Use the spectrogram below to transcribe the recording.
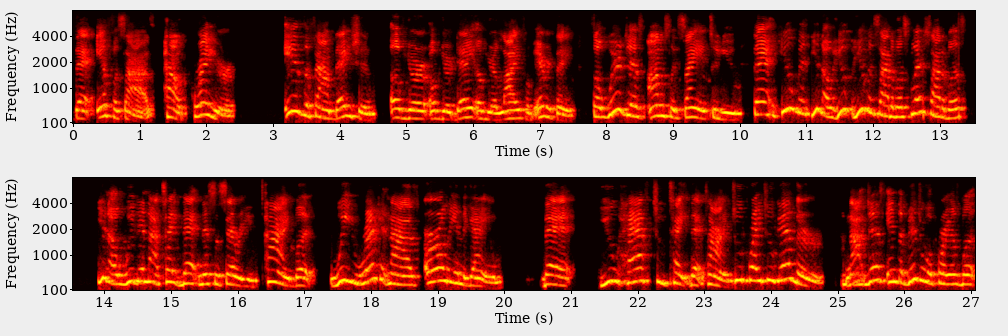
that emphasize how prayer is the foundation of your of your day, of your life, of everything. So we're just honestly saying to you that human, you know, hu- human side of us, flesh side of us, you know, we did not take that necessary time, but we recognized early in the game that you have to take that time to pray together, not just individual prayers, but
